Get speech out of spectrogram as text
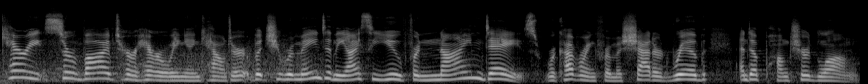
Karri survived her harrowing encounter, but she remained in the ICU for nine days, recovering from a shattered rib and a punctured lung.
